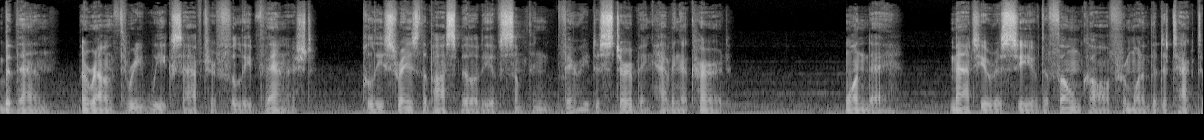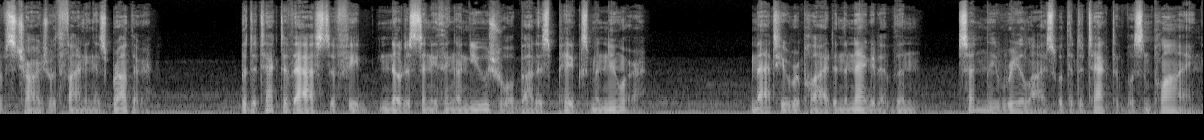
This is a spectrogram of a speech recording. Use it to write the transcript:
But then, around three weeks after Philippe vanished, police raised the possibility of something very disturbing having occurred. One day, Matthew received a phone call from one of the detectives charged with finding his brother. The detective asked if he'd noticed anything unusual about his pig's manure. Matthew replied in the negative, then suddenly realized what the detective was implying.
